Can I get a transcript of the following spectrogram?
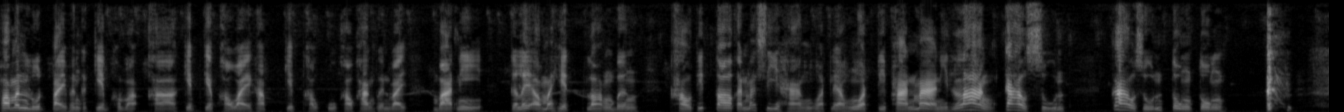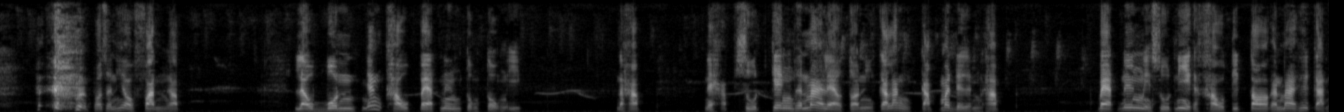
พอมันหลุดไปเพิ่นก็เก็บเขาว่าขาเก็บเก็บเขาไว้ครับ เก็บเขากูเขาข้างเพิ่นไว้บาทนี้ก็เลยเอามาเฮ็ดล่องเบิง เขาติดต่อกันมาซีหางวดแล้วงวดที่ผ่านมานี่ล่าง 90 90 ตรงตรงๆเพราะฉะนั้นเราฟันครับ แล้วบนยังเข่าแปดหนึ่งตรงๆอีกนะครับเนี่ยครับ สูตรเก่งเพิ่นมาแล้วตอนนี้กำลังกลับมาเดินครับแปดหนึ่งนี่สูตรนี้กับเข่าติดต่อกันมากขึ้นกัน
